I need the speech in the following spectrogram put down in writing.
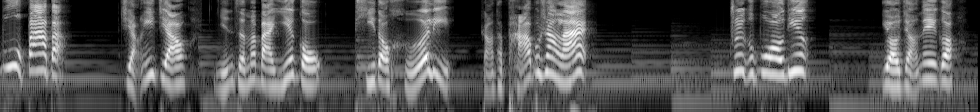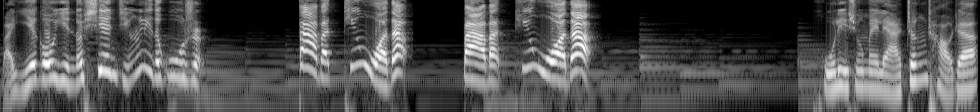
不，爸爸，讲一讲您怎么把野狗踢到河里。让他爬不上来，这个不好听。要讲那个把野狗引到陷阱里的故事。爸爸听我的，爸爸听我的。狐狸兄妹俩争吵着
